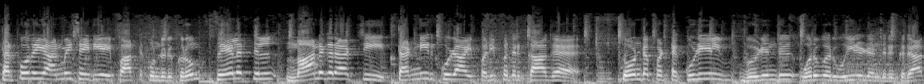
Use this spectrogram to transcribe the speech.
தற்போதைய அண்மை செய்தியை பார்த்துக் கொண்டிருக்கிறோம். சேலத்தில் மாநகராட்சி தண்ணீர் குழாய் பதிப்பதற்காக தோண்டப்பட்ட குழியில் விழுந்து ஒருவர் உயிரிழந்திருக்கிறார்.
